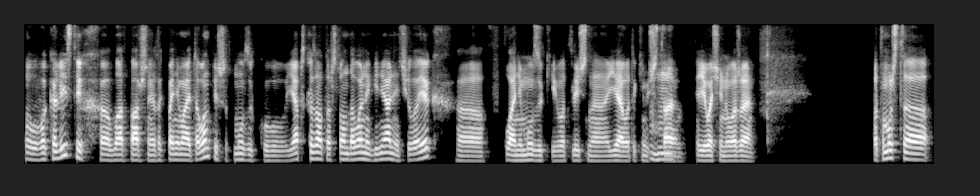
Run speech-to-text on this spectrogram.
ну, вокалист их, а, Влад Паршин, я так понимаю, это он пишет музыку. Я бы сказал, то, что он довольно гениальный человек в плане музыки. Вот лично я его таким mm-hmm. считаю и очень уважаю. Потому что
